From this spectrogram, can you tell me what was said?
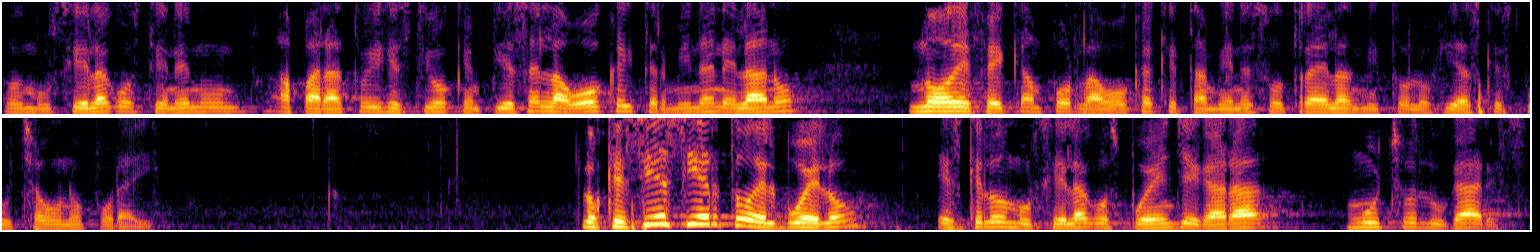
los murciélagos tienen un aparato digestivo que empieza en la boca y termina en el ano, no defecan por la boca, que también es otra de las mitologías que escucha uno por ahí. Lo que sí es cierto del vuelo es que los murciélagos pueden llegar a muchos lugares.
